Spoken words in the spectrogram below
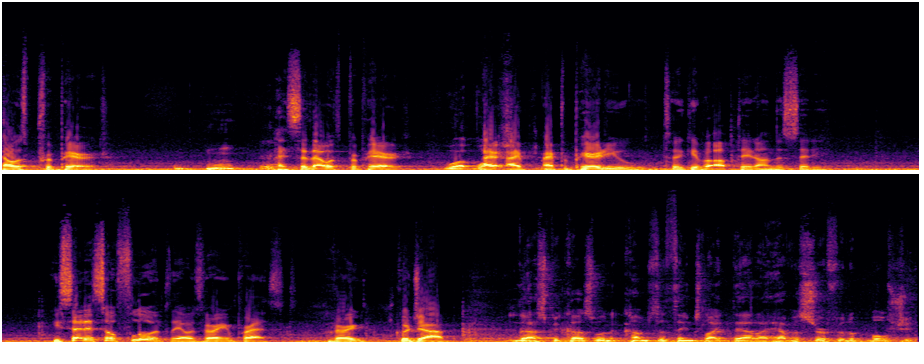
That was prepared. I said that was prepared. What was? I, I, I prepared you to give an update on the city. You said it so fluently, I was very impressed. Very good job. That's because when it comes to things like that, I have a surfeit of bullshit.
